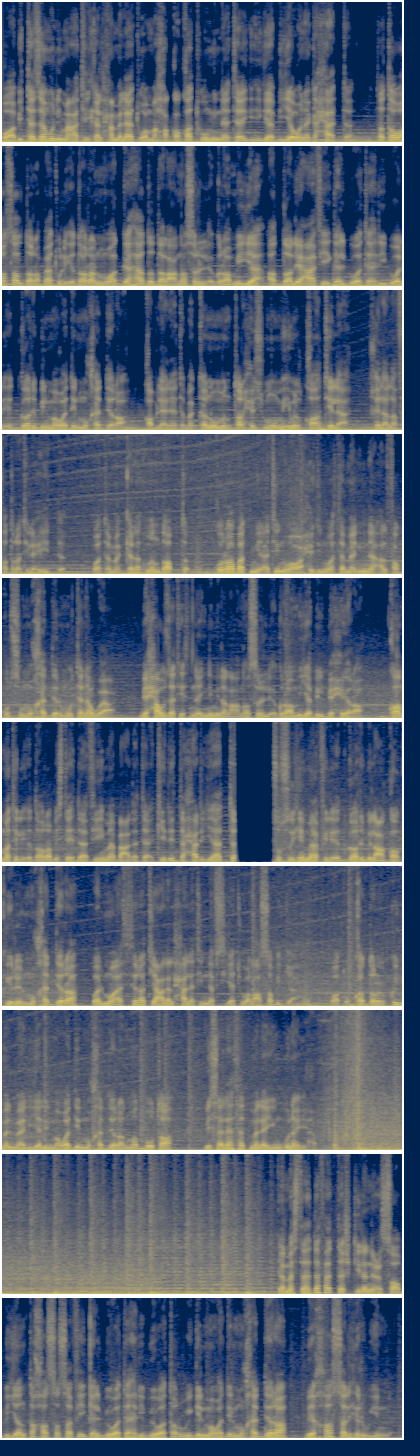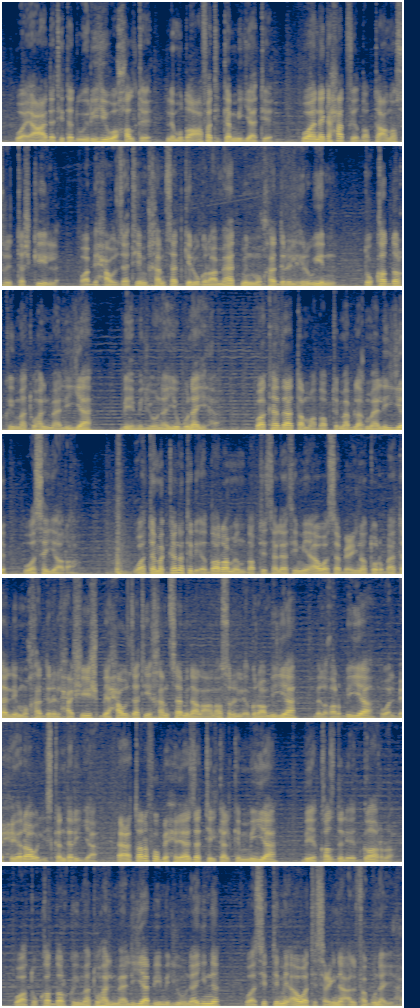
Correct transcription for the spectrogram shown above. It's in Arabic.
وبالتزامن مع تلك الحملات وما حققته من نتائج إيجابية ونجاحات تتواصل ضربات الإدارة الموجهة ضد العناصر الإجرامية الضالعة في جلب وتهريب والإتجار بالمواد المخدرة قبل أن يتمكنوا من طرح سمومهم القاتلة خلال فترة العيد. وتمكنت من ضبط قرابة 181 ألف قرص مخدر متنوع بحوزة اثنين من العناصر الإجرامية بالبحيرة. قامت الإدارة باستهدافهما بعد تأكيد التحريات تخصصهما في الإتجار بالعقاقير المخدرة والمؤثرة على الحالة النفسية والعصبية وتقدر القيمة المالية للمواد المخدرة المضبوطة بثلاثة ملايين جنيه كما استهدفت تشكيلا عصابيا تخصص في جلب وتهريب وترويج المواد المخدرة بخاصة الهيروين وإعادة تدويره وخلطه لمضاعفة كمياته ونجحت في ضبط عناصر التشكيل وبحوزتهم خمسة كيلوغرامات من مخدر الهيروين تقدر قيمتها المالية بمليوني جنيه وكذا تم ضبط مبلغ مالي وسيارة. وتمكنت الإدارة من ضبط 370 تربة لمخدر الحشيش بحوزة خمسة من العناصر الإجرامية بالغربية والبحيرة والإسكندرية. اعترفوا بحيازة تلك الكمية بقصد الإتجار وتقدر قيمتها المالية بمليونين وستمائة وتسعين ألف جنيه.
